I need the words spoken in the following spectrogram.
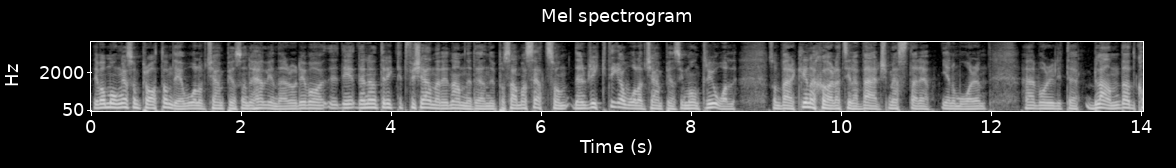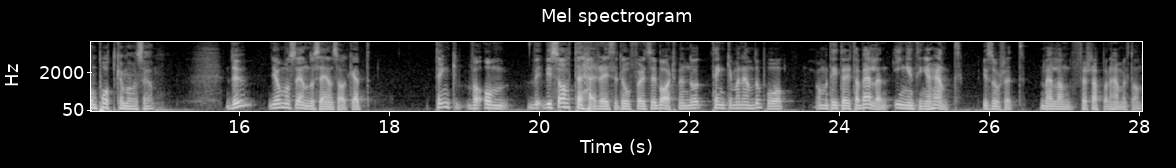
det var många som pratade om det, Wall of Champions under helgen där och det var, det, den har inte riktigt förtjänat det namnet ännu på samma sätt som den riktiga Wall of Champions i Montreal som verkligen har skördat sina världsmästare genom åren. Här var det lite blandad kompott kan man väl säga. Du, jag måste ändå säga en sak att tänk vad om, vi, vi sa att det här racet är oförutsägbart, men då tänker man ändå på om man tittar i tabellen, ingenting har hänt i stort sett mellan Verstappen och Hamilton.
